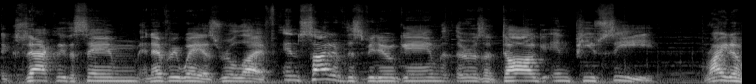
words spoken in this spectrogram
exactly the same in every way as real life. Inside of this video game, there is a dog NPC. Write a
